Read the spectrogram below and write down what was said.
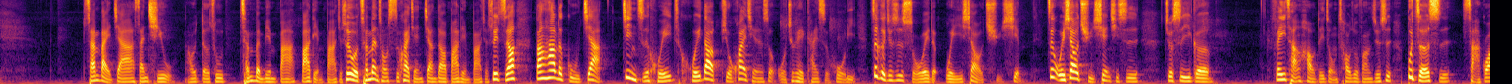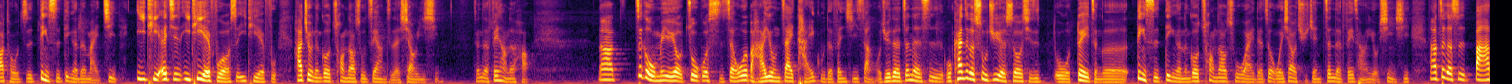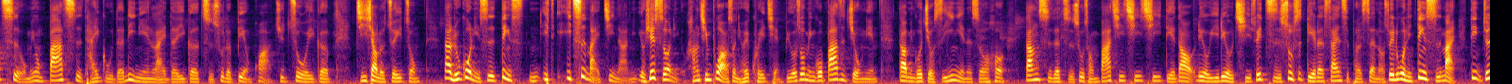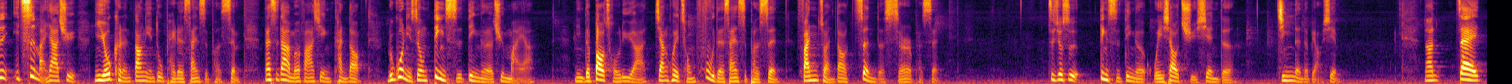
三百加三七五，然后得出成本变八八点八九，所以我成本从十块钱降到八点八九，所以只要当它的股价净值回回到九块钱的时候，我就可以开始获利。这个就是所谓的微笑曲线。这个微笑曲线其实就是一个。非常好的一种操作方式，就是不择时傻瓜投资，定时定额的买进 ET，而且 ETF 哦，是 ETF，它就能够创造出这样子的效益性，真的非常的好。那这个我们也有做过实证，我会把它用在台股的分析上。我觉得真的是，我看这个数据的时候，其实我对整个定时定额能够创造出来的这种微笑曲线，真的非常有信心。那这个是八次，我们用八次台股的历年来的一个指数的变化去做一个绩效的追踪。那如果你是定时你一一次买进啊，你有些时候你行情不好的时候你会亏钱。比如说民国八十九年到民国九十一年的时候，当时的指数从八七七七跌到六一六七，所以指数是跌了三十 percent 哦。所以如果你定时买定就是一次买下去，你有可能当年度赔了三十 percent。但是大家有没有发现看到，如果你是用定时定额去买啊，你的报酬率啊将会从负的三十 percent 翻转到正的十二 percent。这就是定时定额微笑曲线的惊人的表现。那在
